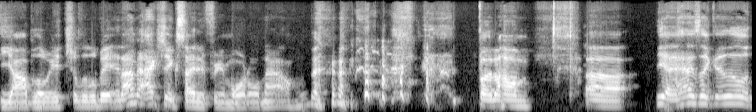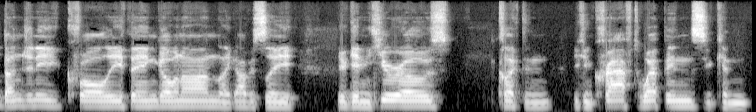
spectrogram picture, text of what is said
Diablo itch a little bit, and I'm actually excited for Immortal now. but um, uh, yeah, it has like a little dungeony crawly thing going on. Like obviously, you're getting heroes, collecting. You can craft weapons. You can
